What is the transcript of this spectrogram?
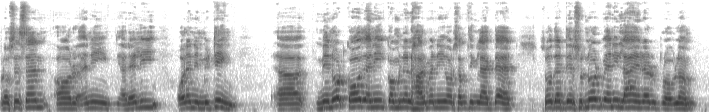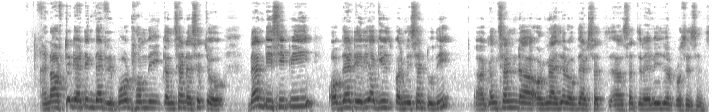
procession or any rally or any meeting uh, may not cause any communal harmony or something like that so that there should not be any law and order problem. And after getting that report from the concerned SHO, then DCP of that area gives permission to the uh, concerned uh, organizer of that such, uh, such rallies or processions.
